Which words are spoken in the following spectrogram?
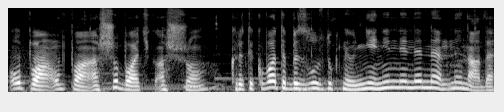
Опа, опа, а що батько, а що? Критикувати безглузду книгу? Ні, ні, ні, не, не, не надо.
